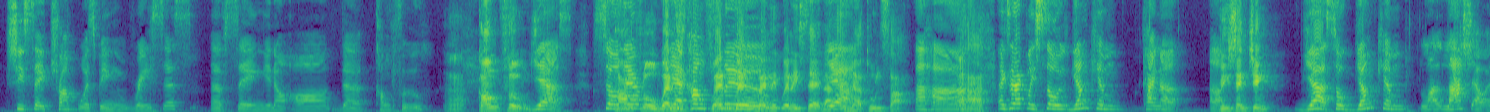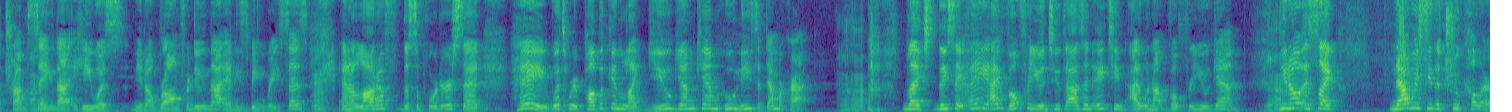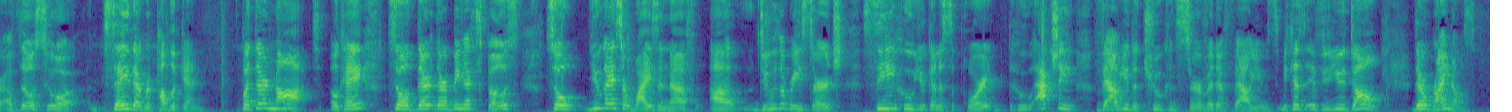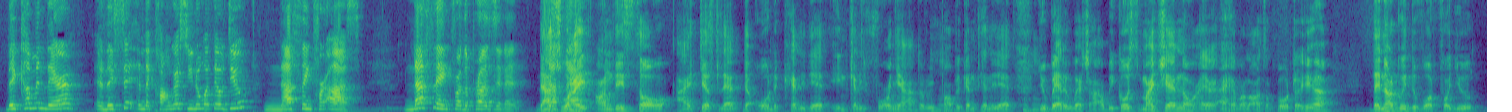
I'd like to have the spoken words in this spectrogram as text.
she say Trump was being racist of saying you know all the kung fu. Uh, Kung Flu. Yes. So Kung Flu. When, yeah, he, kung flu. when, when, he, when he said that Yeah. in uh, Tulsa. uh huh. Uh-huh. Exactly. So Young Kim kind of. Uh, Vincent Ching. Yeah, so Young Kim lashed out at Trump Uh-huh. saying that he was, you know, wrong for doing that and he's being racist. Uh-huh. And a lot of the supporters said, "Hey, with Republican like you, Young Kim, who needs a Democrat?" Uh-huh. like they say, "Hey, I vote for you in 2018. I would not vote for you again." Yeah. You know, it's like now we see the true color of those who are say they're Republican, but they're not. Okay, so they're they're being exposed. So you guys are wise enough. Uh, do the research. See who you're going to support. Who actually value the true conservative values. Because if you don't, they're rhinos. They come in there and they sit in the Congress. You know what they'll do? Nothing for us. Nothing for the president. That's Nothing. why on this show I just let the only candidate in California, the Mm-hmm. Republican candidate, you better watch out because my channel I, I have a lot of voters here. They're not going to vote for you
